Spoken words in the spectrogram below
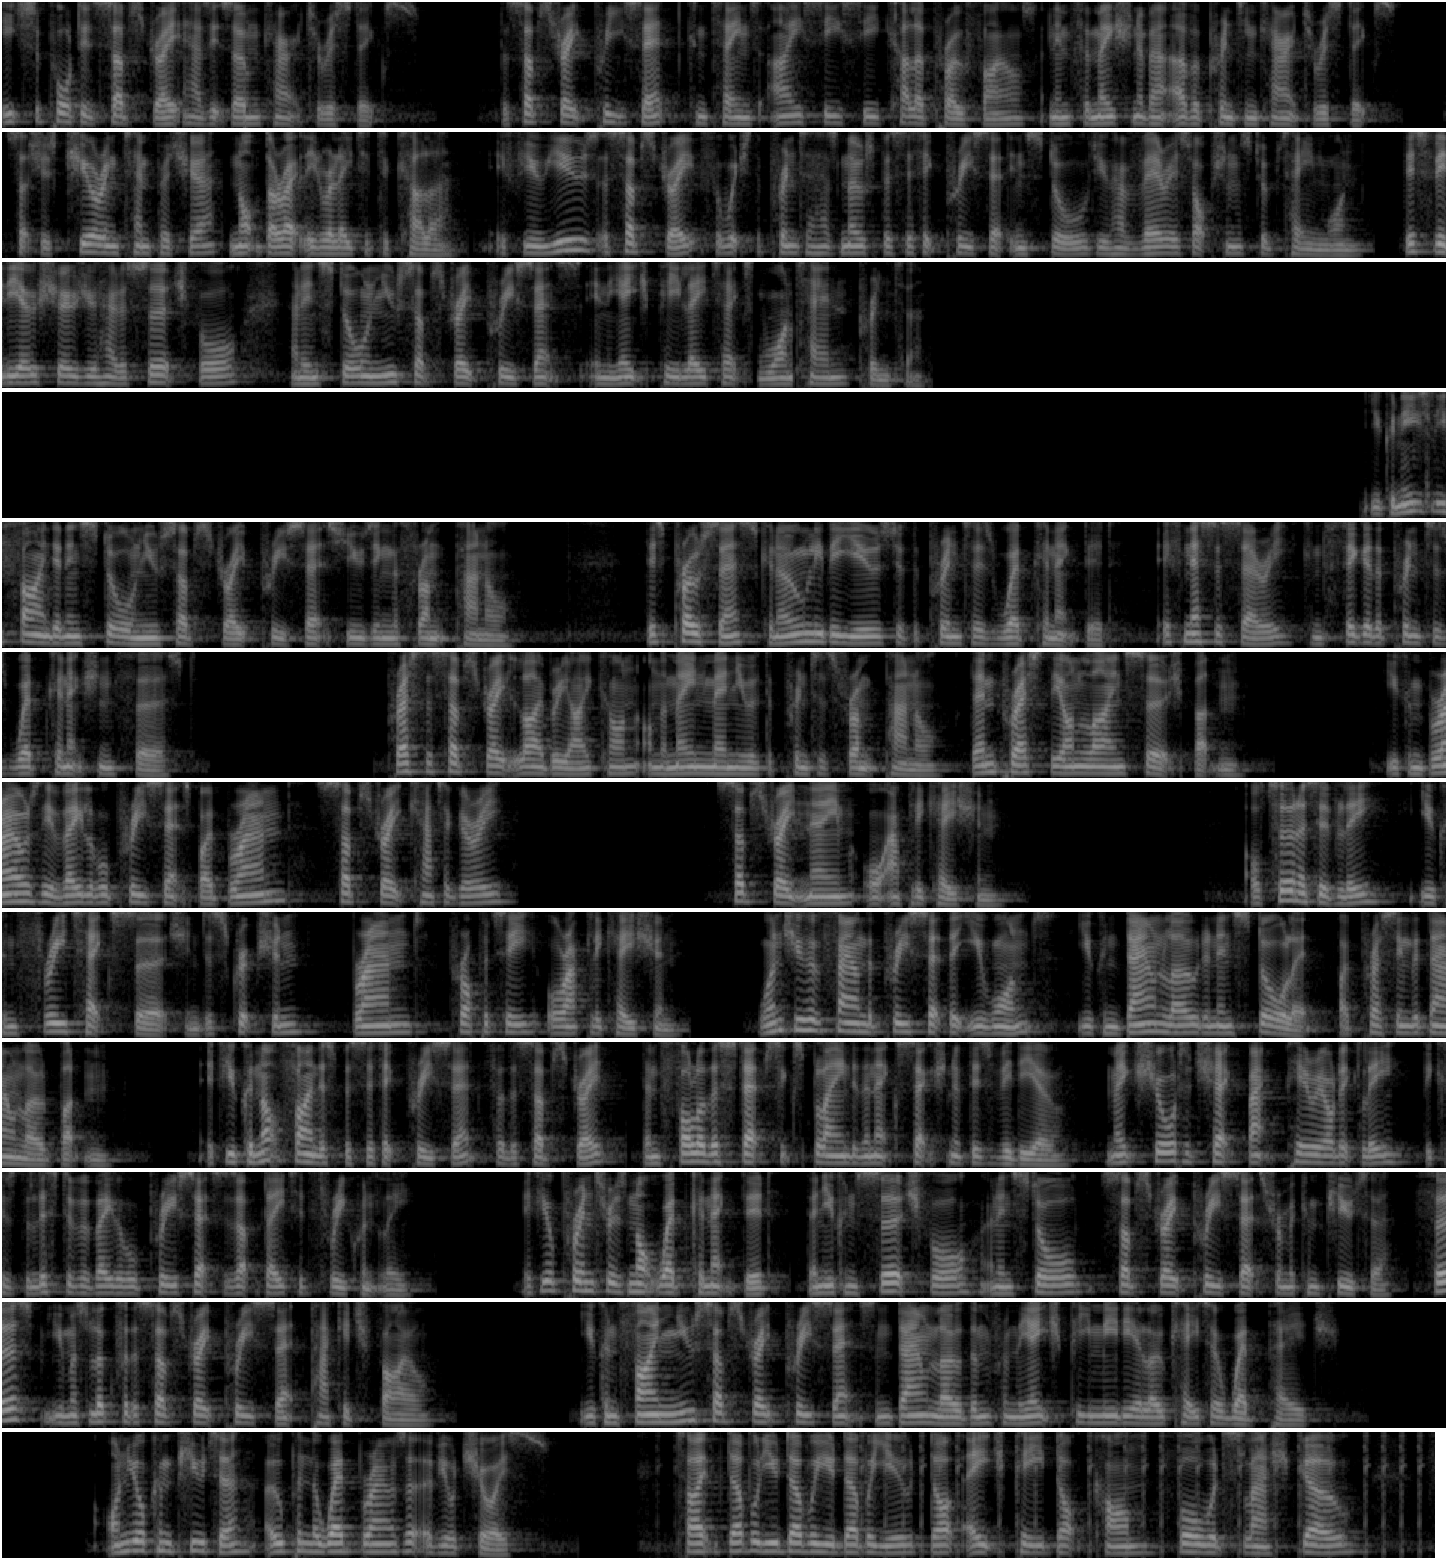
Each supported substrate has its own characteristics. The substrate preset contains ICC color profiles and information about other printing characteristics, such as curing temperature not directly related to color. If you use a substrate for which the printer has no specific preset installed, you have various options to obtain one. This video shows you how to search for and install new substrate presets in the HP Latex 110 printer. You can easily find and install new substrate presets using the front panel. This process can only be used if the printer is web connected. If necessary, configure the printer's web connection first. Press the Substrate Library icon on the main menu of the printer's front panel, then press the Online Search button. You can browse the available presets by brand, substrate category, substrate name or application. Alternatively, you can three text search in description, brand, property or application. Once you have found the preset that you want, you can download and install it by pressing the download button. If you cannot find a specific preset for the substrate, then follow the steps explained in the next section of this video. Make sure to check back periodically because the list of available presets is updated frequently. If your printer is not web connected, then you can search for and install substrate presets from a computer. First, you must look for the substrate preset package file. You can find new substrate presets and download them from the HP Media Locator webpage. On your computer, open the web browser of your choice. Type www.hp.com forward slash go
